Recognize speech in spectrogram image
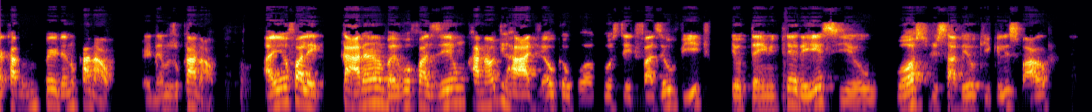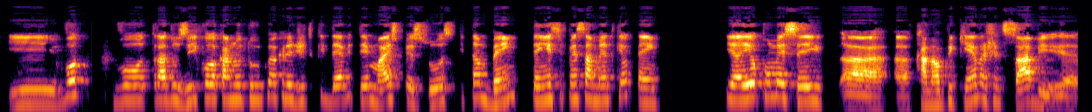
acabou perdendo o canal. Perdemos o canal. Aí eu falei, caramba, eu vou fazer um canal de rádio, é o que eu gostei de fazer o vídeo, eu tenho interesse, eu gosto de saber o que, que eles falam. E vou, vou traduzir e colocar no YouTube, que eu acredito que deve ter mais pessoas que também têm esse pensamento que eu tenho. E aí eu comecei a, a canal pequeno, a gente sabe, é,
